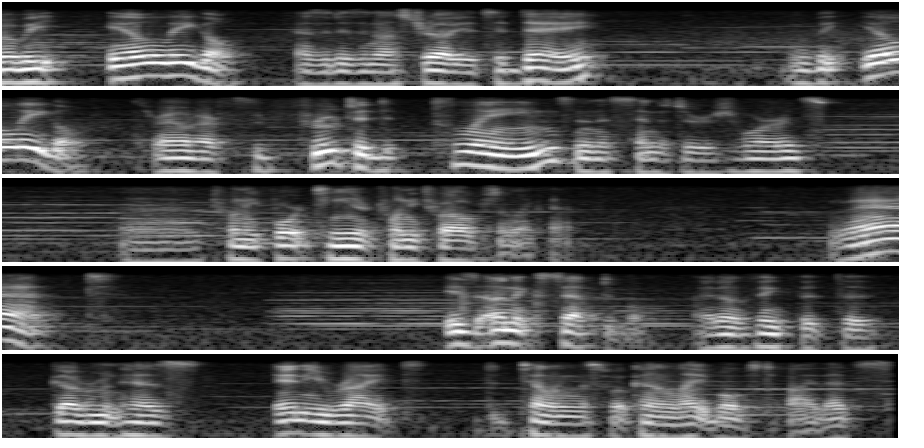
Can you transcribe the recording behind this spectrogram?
will be illegal, as it is in Australia today, will be illegal throughout our fruited plains, in the senator's words, uh, 2014 or 2012 or something like that. That is unacceptable. I don't think that the government has any right to telling us what kind of light bulbs to buy. That's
